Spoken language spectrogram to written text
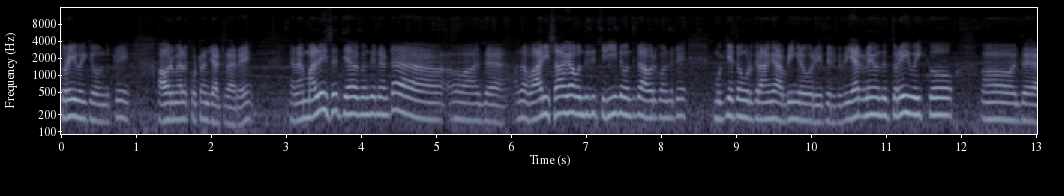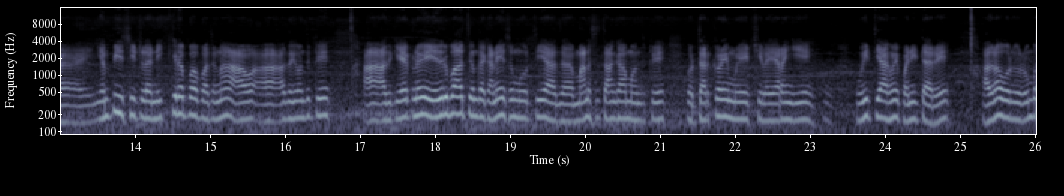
துறை வைக்க வந்துட்டு அவர் மேலே குற்றம் சாட்டுறாரு. ஏன்னா மல்லை சத்யாவுக்கு வந்து என்னட்டா அந்த அதான் வாரிசாக வந்துட்டு திடீர்னு வந்துட்டு அவருக்கு வந்துட்டு முக்கியத்துவம் கொடுக்குறாங்க அப்படிங்கிற ஒரு இது இருக்குது. ஏற்கனவே வந்து துறை வைக்கோ இந்த எம்பி சீட்டில் நிற்கிறப்ப பார்த்தோன்னா அது வந்துட்டு அதுக்கு ஏற்கனவே எதிர்பார்த்து இருந்த கணேசமூர்த்தி அந்த மனசு தாங்காமல் வந்துட்டு ஒரு தற்கொலை முயற்சியில் இறங்கி உயிர் தியாகமே பண்ணிட்டார். அதெல்லாம் ஒரு ரொம்ப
